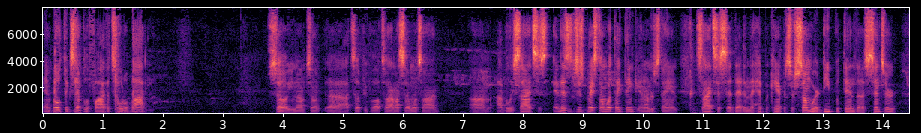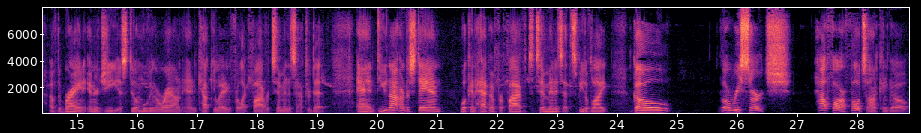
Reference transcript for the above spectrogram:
and both exemplify the total body. So, you know, I'm telling, uh, I tell people all the time. I said one time, um, I believe scientists, and this is just based on what they think and understand. Scientists said that in the hippocampus or somewhere deep within the center of the brain, energy is still moving around and calculating for like five or ten minutes after death. And do you not understand what can happen for five to ten minutes at the speed of light? Go, go research how far a photon can go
